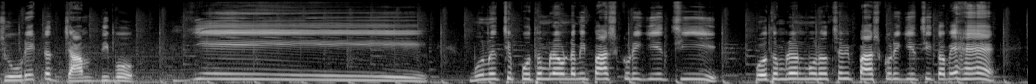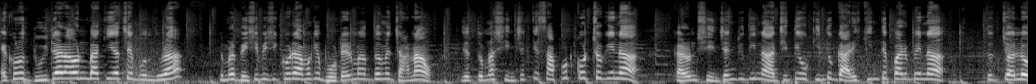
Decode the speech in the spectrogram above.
জোরে একটা জাম্প দিব। ইয়ে! মনে হচ্ছে প্রথম রাউন্ড আমি পাস করে গিয়েছি। প্রথম রাউন্ড মনে হচ্ছে আমি পাস করে গিয়েছি। তবে হ্যাঁ এখনও দুইটা রাউন্ড বাকি আছে বন্ধুরা। তোমরা বেশি বেশি করে আমাকে ভোটের মাধ্যমে জানাও যে তোমরা সিনচানকে সাপোর্ট করছ কি না কারণ সিনচান যদি না জিতে, ও কিন্তু গাড়ি কিনতে পারবে না। তো চলো,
